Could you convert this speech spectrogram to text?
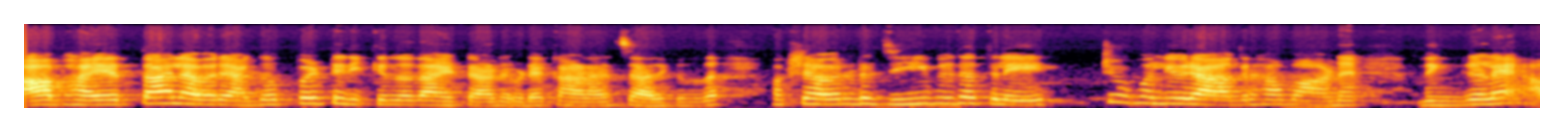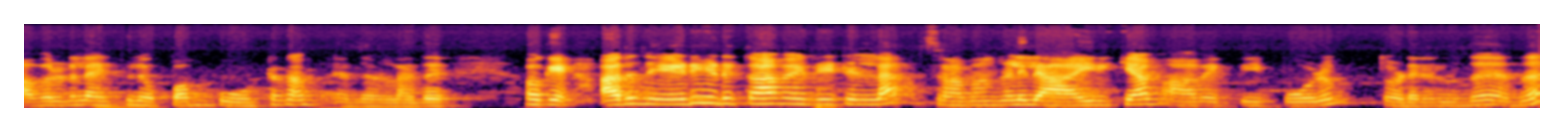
ആ ഭയത്താൽ അവർ അകപ്പെട്ടിരിക്കുന്നതായിട്ടാണ് ഇവിടെ കാണാൻ സാധിക്കുന്നത്. പക്ഷെ അവരുടെ ജീവിതത്തിലെ ഏറ്റവും വലിയൊരു ആഗ്രഹമാണ് നിങ്ങളെ അവരുടെ ലൈഫിലൊപ്പം കൂട്ടണം എന്നുള്ളത്. ഓക്കെ അത് നേടിയെടുക്കാൻ വേണ്ടിയിട്ടുള്ള ശ്രമങ്ങളിലായിരിക്കാം ആ വ്യക്തി ഇപ്പോഴും തുടരുന്നത് എന്ന്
